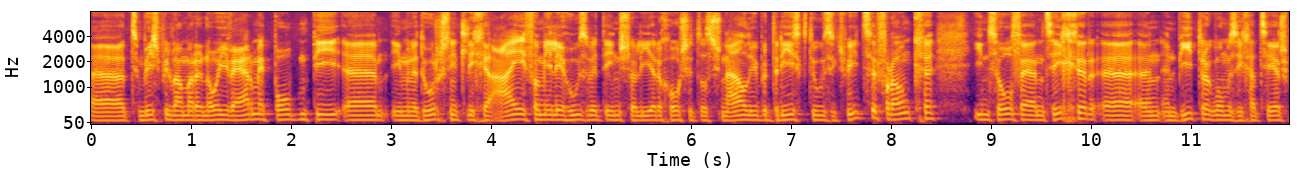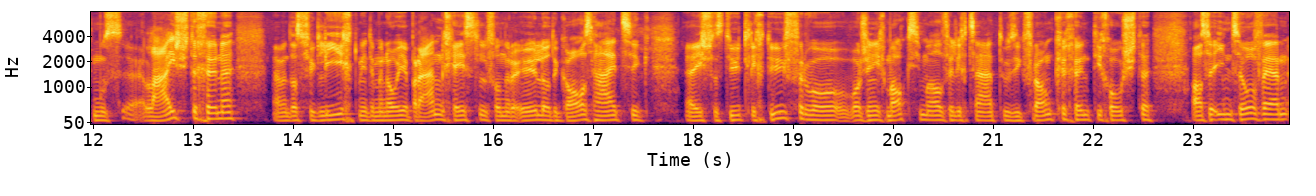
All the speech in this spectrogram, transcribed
Äh, zum Beispiel, wenn man eine neue Wärmepumpe äh, in einem durchschnittlichen Einfamilienhaus installieren kostet das schnell über 30'000 Schweizer Franken. Insofern sicher äh, ein, ein, Beitrag, den man sich zuerst muss, äh, leisten können. Wenn man das vergleicht mit einem neuen Brennkessel von einer Öl- oder Gasheizung, äh, ist das deutlich tiefer, wo wahrscheinlich maximal vielleicht 10'000 Franken könnte kosten. Also insofern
